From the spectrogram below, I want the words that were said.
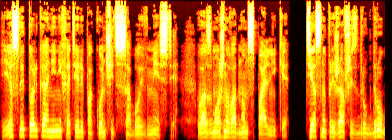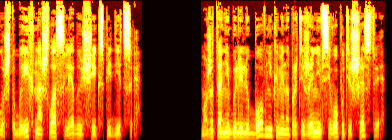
Если только они не хотели покончить с собой вместе, возможно, в одном спальнике, тесно прижавшись друг к другу, чтобы их нашла следующая экспедиция. Может, они были любовниками на протяжении всего путешествия?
